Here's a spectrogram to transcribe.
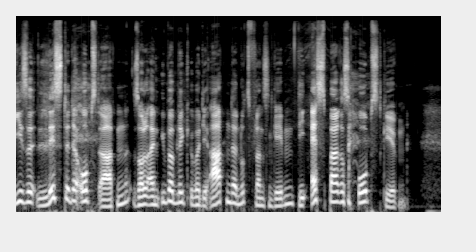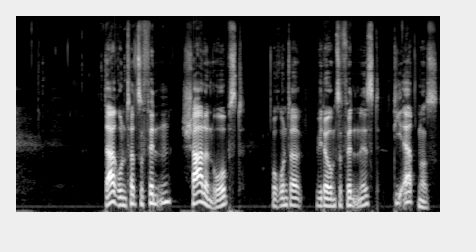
Diese Liste der Obstarten soll einen Überblick über die Arten der Nutzpflanzen geben, die essbares Obst geben. Darunter zu finden Schalenobst, worunter wiederum zu finden ist die Erdnuss.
